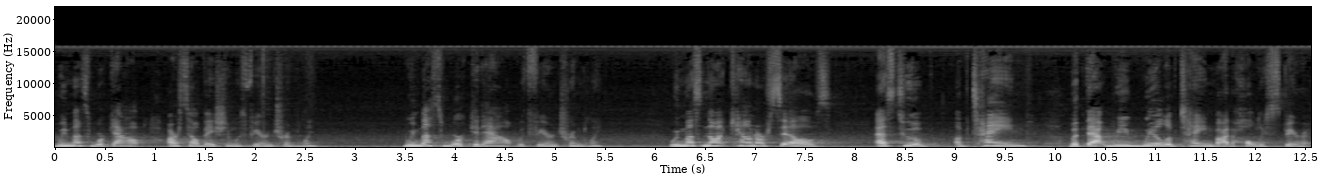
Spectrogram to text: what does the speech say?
we must work out our salvation with fear and trembling. We must work it out with fear and trembling. We must not count ourselves as to have obtained, but that we will obtain by the Holy Spirit.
